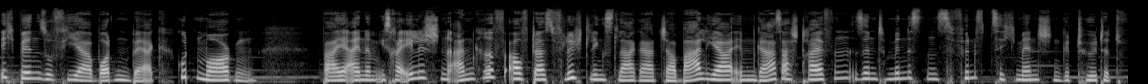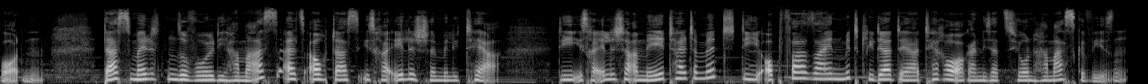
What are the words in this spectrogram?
Ich bin Sophia Boddenberg. Guten Morgen. Bei einem israelischen Angriff auf das Flüchtlingslager Jabalia im Gazastreifen sind mindestens 50 Menschen getötet worden. Das meldeten sowohl die Hamas als auch das israelische Militär. Die israelische Armee teilte mit, die Opfer seien Mitglieder der Terrororganisation Hamas gewesen.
